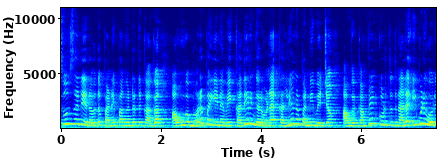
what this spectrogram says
சூசைட் ஏதாவது பண்ணிப்பாங்கன்றதுக்காக அவங்க முறை பையனவே கதிருங்கிறவனை கல்யாணம் பண்ணி வச்சோம். அவங்க கம்ப்ளைண்ட் கொடுத்ததுனால இப்படி ஒரு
